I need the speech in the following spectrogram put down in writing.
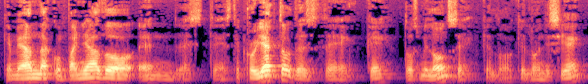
que me han acompañado en este, este proyecto desde ¿qué? 2011 que lo, que lo inicié.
